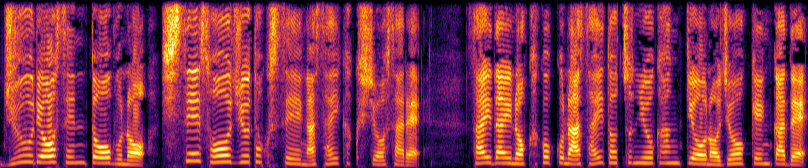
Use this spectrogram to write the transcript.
重量戦闘部の姿勢操縦特性が再確証され、最大の過酷な再突入環境の条件下で、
